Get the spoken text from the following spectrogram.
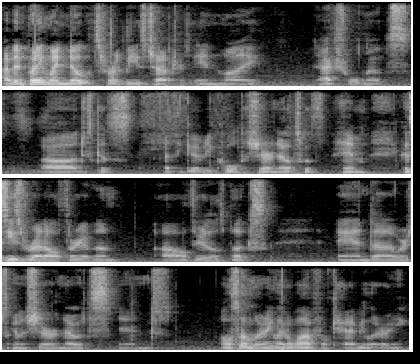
I've been putting my notes for these chapters in my actual notes, uh, just because I think it would be cool to share notes with him because he's read all three of them, uh, all three of those books, and uh, we're just gonna share notes. And also, I'm learning like a lot of vocabulary,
